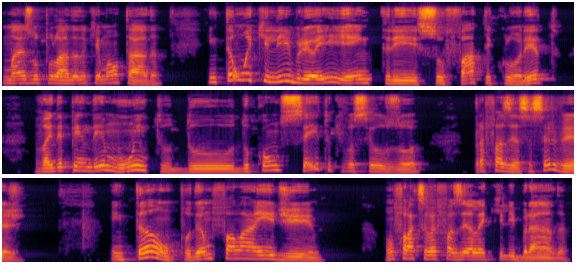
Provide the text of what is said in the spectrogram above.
Mais lupulada do que maltada. Então o equilíbrio aí entre sulfato e cloreto vai depender muito do, do conceito que você usou para fazer essa cerveja. Então, podemos falar aí de. Vamos falar que você vai fazer ela equilibrada.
